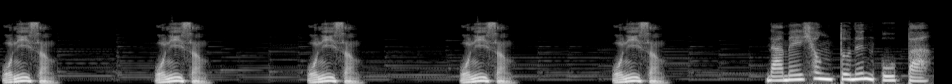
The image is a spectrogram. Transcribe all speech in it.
お兄さん、お兄さん、お兄さん、お兄さん、お兄さん、 남의 형 또는 오빠,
